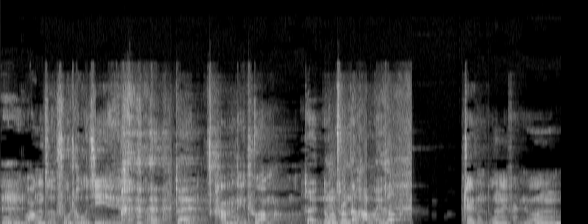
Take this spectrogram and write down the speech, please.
嗯王子复仇记，对哈姆雷特嘛，对，农村的哈姆雷特。这种东西反正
